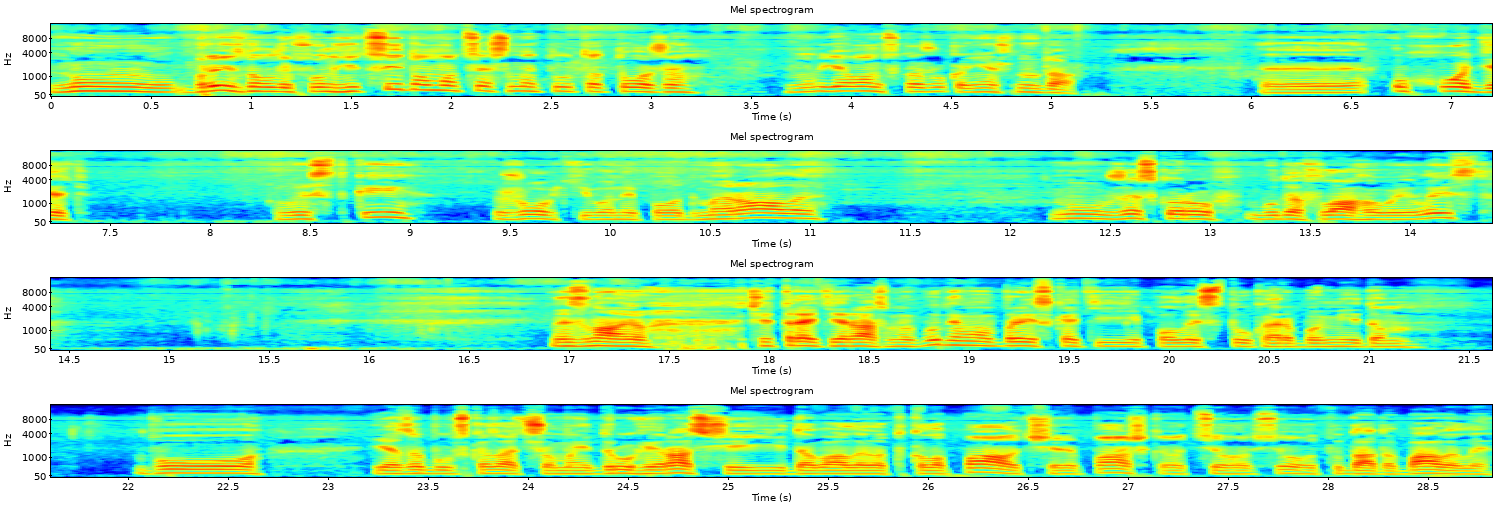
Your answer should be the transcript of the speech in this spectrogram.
Ну, бризнули фунгіцидом, оце ж ми тут теж. Ну, я вам скажу, звісно, так. Да. Е, уходять листки, жовті вони поодмирали. Ну, вже скоро буде флаговий лист. Не знаю, чи третій раз ми будемо бризкати її по листу карбомідом. Бо я забув сказати, що ми другий раз ще її давали от клопа, от черепашки, от цього всього туди додали,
